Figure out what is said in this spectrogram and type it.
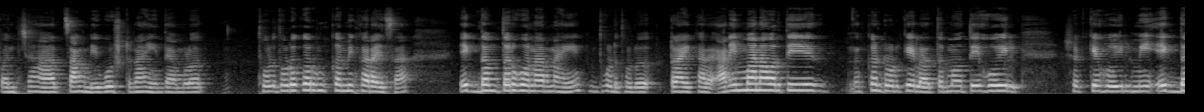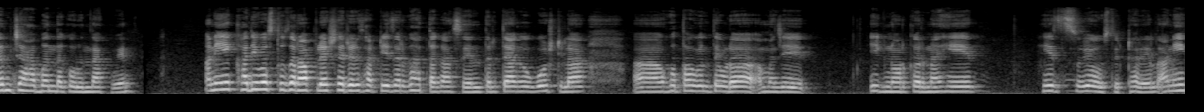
पण चहा चांगली गोष्ट नाही. त्यामुळं थोडं थोडं करून कमी करायचा. एकदम तर होणार नाही. थोडं थोडं ट्राय करा. आणि मनावरती कंट्रोल केला तर मग ते होईल. शक्य होईल. मी एकदम चहा बंद करून दाखवेन. आणि एखादी वस्तू जर आपल्या शरीरासाठी जर घातक असेल तर त्या गोष्टीला होता होईल तेवढं म्हणजे इग्नोर करणं हे हेच व्यवस्थित ठरेल. आणि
